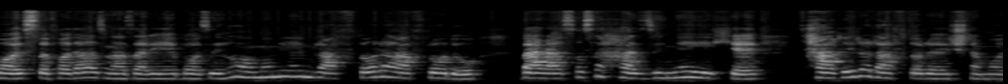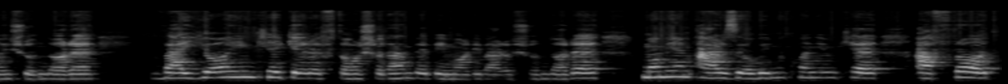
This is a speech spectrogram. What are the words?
با استفاده از نظریه بازی ها ما میایم رفتار افراد رو بر اساس هزینه ای که تغییر رفتار اجتماعیشون داره و یا اینکه گرفتار شدن به بیماری براشون داره ما میایم ارزیابی می‌کنیم که افراد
